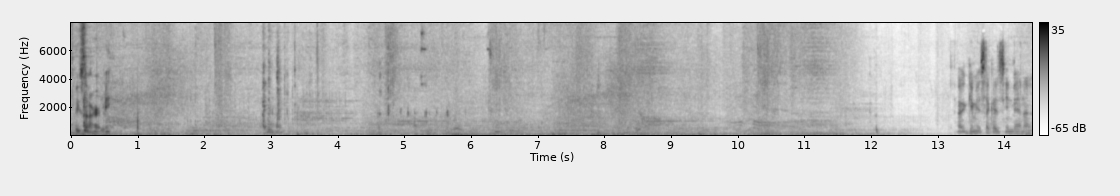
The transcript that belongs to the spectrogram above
Please don't hurt me. Sec, I just need mana.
